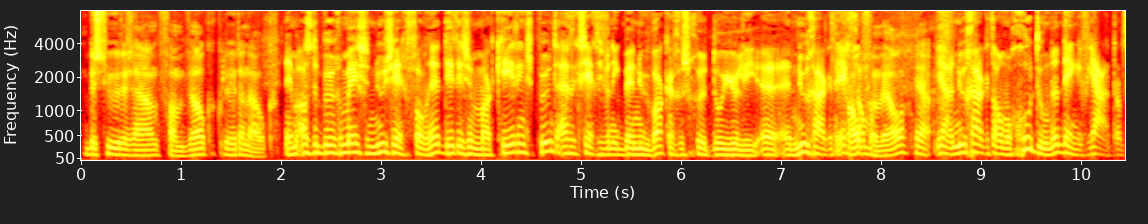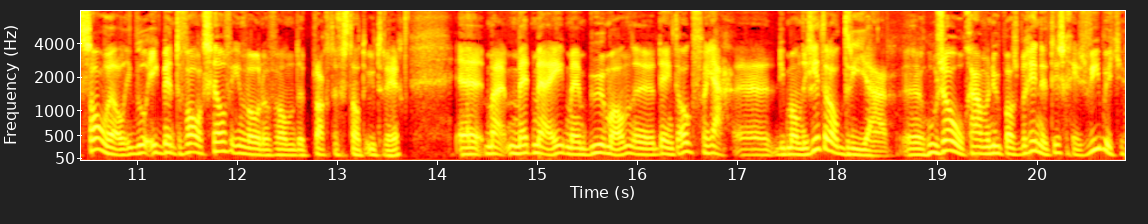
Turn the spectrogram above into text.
bestuurders aan van welke kleur dan ook. Nee, maar als de burgemeester nu zegt van hè, dit is een markeringspunt. Eigenlijk zegt hij van ik ben nu wakker geschud door jullie. en nu ga ik het ik echt allemaal... van wel, ja. ja. nu ga ik het allemaal goed doen. Dan denk ik van ja, dat zal wel. Ik bedoel, ik ben toevallig zelf inwoner van de prachtige stad Utrecht. maar met mij, mijn buurman, denkt ook van ja, die man die zit er al drie jaar. Uh, hoezo gaan we nu pas beginnen? Het is geen zwiebetje.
